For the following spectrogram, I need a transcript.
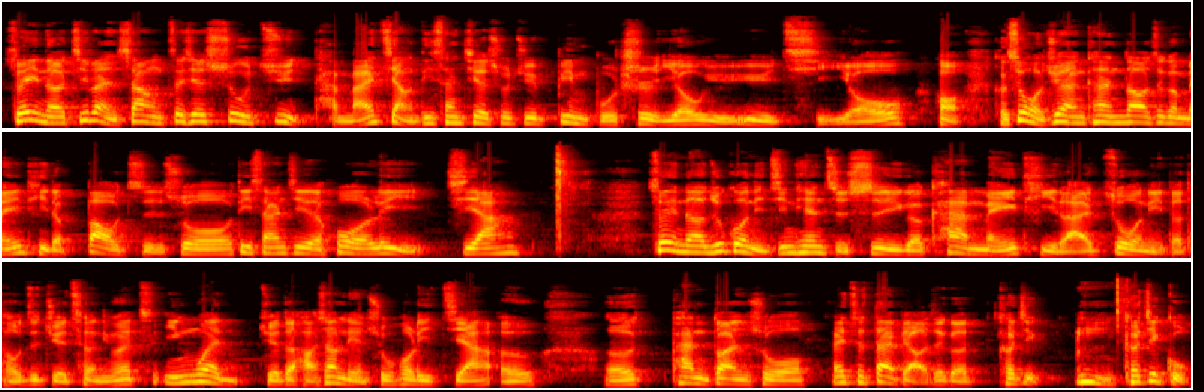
所以呢，基本上这些数据，坦白讲，第三季的数据并不是优于预期哟，哦，可是我居然看到这个媒体的报纸说第三季的获利加。所以呢，如果你今天只是一个看媒体来做你的投资决策，你会因为觉得好像脸书获利佳而而判断说，哎，这代表这个科技 科技股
